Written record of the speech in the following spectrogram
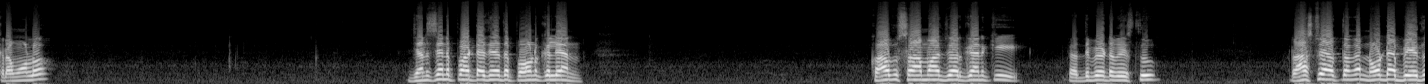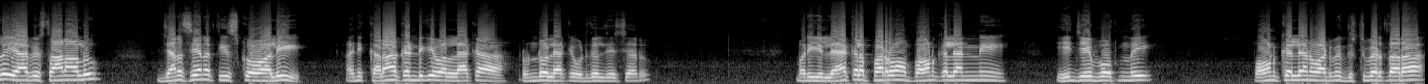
క్రమంలో జనసేన పార్టీ అధినేత పవన్ కళ్యాణ్ కాపు సామాజిక వర్గానికి పెద్దపీట వేస్తూ రాష్ట్ర వ్యాప్తంగా నూట డెబ్బై ఐదులో యాభై స్థానాలు జనసేన తీసుకోవాలి అని కరాఖండికి వాళ్ళ లేఖ రెండో లేఖ విడుదల చేశారు. మరి ఈ లేఖల పర్వం పవన్ కళ్యాణ్ని ఏం చేయబోతుంది? పవన్ కళ్యాణ్ వాటి మీద దృష్టి పెడతారా?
